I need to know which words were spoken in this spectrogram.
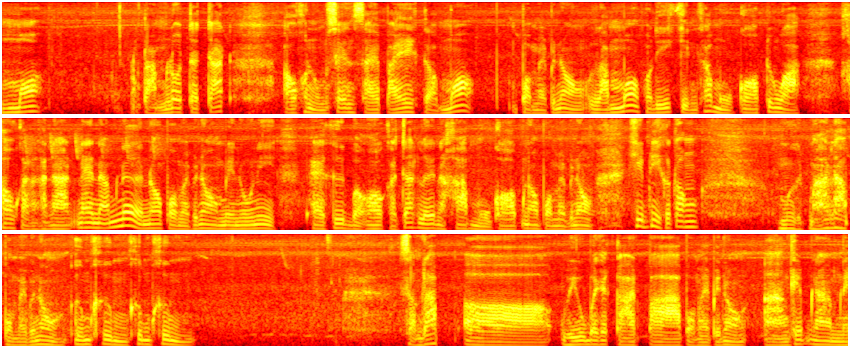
ำหม้อ ตำรสจะจัดเอาขนมเส้นใส่ไปกับหม้อปอมแม่พี่น้องล้ำหม้อพอดีกินข้าวหมูกรอบถึงว่าเข้ากันขนาดแนะน้ำเน้อเนอปอมแม่พี่น้องเมนูนี้แพ้คืดบอกออกกับจัดเลยนะครับหมูกรอบเนอปอมแม่พี่น้องคลิปนี้ก็ต้องมืดมาแล้วปอมแม่พี่น้องอึมครึมคึมคึมสำหรับ วิวบรรยากาศป่าปอมแม่พี่น้อง อ่างเก็บน้ำใน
